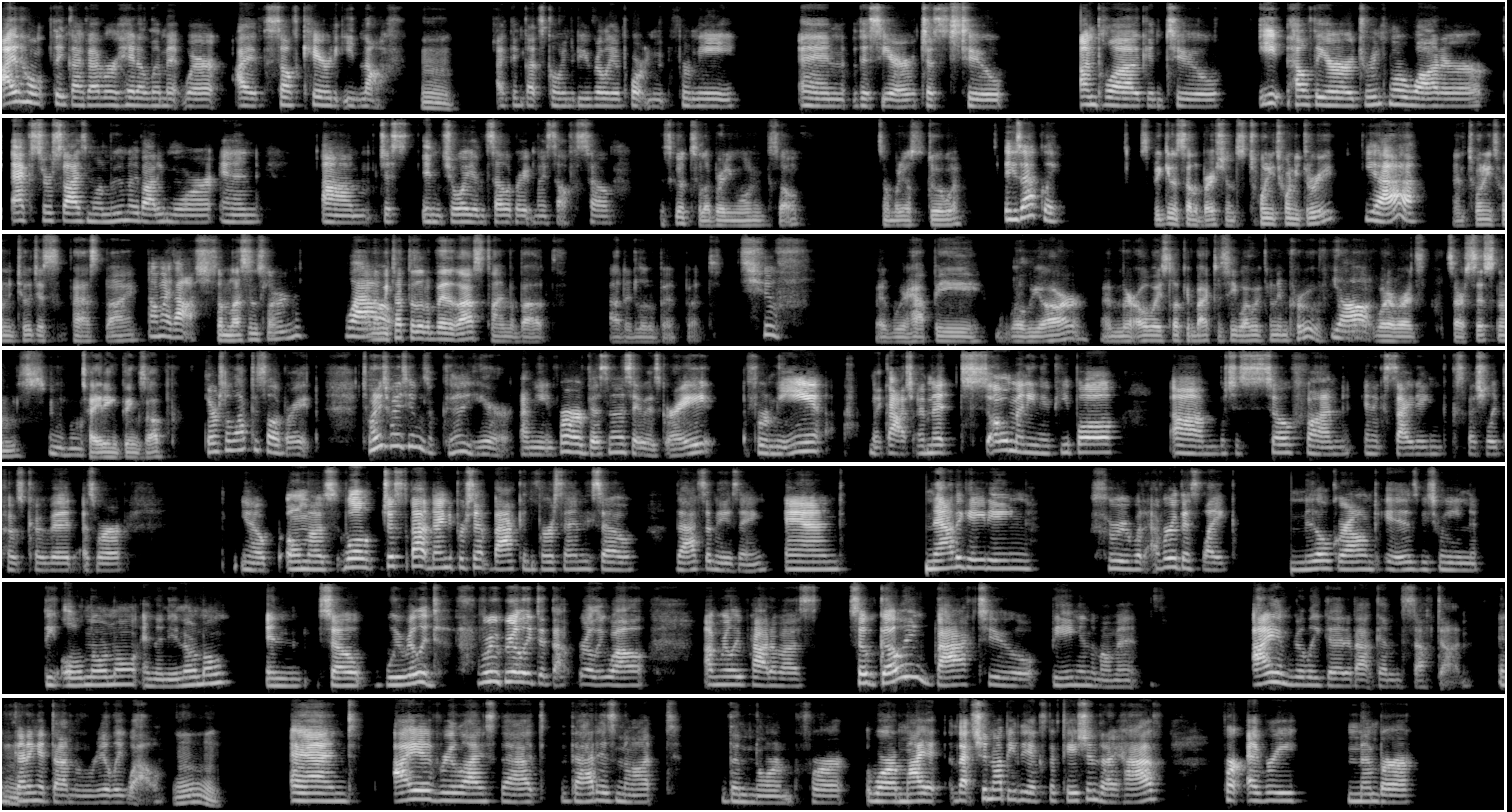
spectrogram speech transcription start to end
I don't think I've ever hit a limit where I've self cared enough. Mm. I think that's going to be really important for me and this year just to unplug and to eat healthier, drink more water, exercise more, move my body more, and um, just enjoy and celebrate myself. So it's good celebrating oneself, somebody else to do it with. Exactly. Speaking of celebrations, 2023 Yeah. and 2022 just passed by. Oh my gosh. Some lessons learned. Wow. we talked a little bit last time about about it a little bit, but Phew. But we're happy where we are, and we're always looking back to see what we can improve. Yeah. Whatever it's, it's our systems, Mhm. tidying things up. There's a lot to celebrate. 2022 was a good year. I mean, for our business, it was great for me, my gosh, I met so many new people, um, which is so fun and exciting, especially post COVID, as we're, you know, almost, well, just about 90% back in person. So that's amazing. And navigating through whatever this like middle ground is between the old normal and the new normal. And so we really did, we really did that really well. I'm really proud of us. So going back to being in the moment, I am really good about getting stuff done and Mm. getting it done really well. Mm. And I have realized that that is not the norm for or my that should not be the expectation that I have for every member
